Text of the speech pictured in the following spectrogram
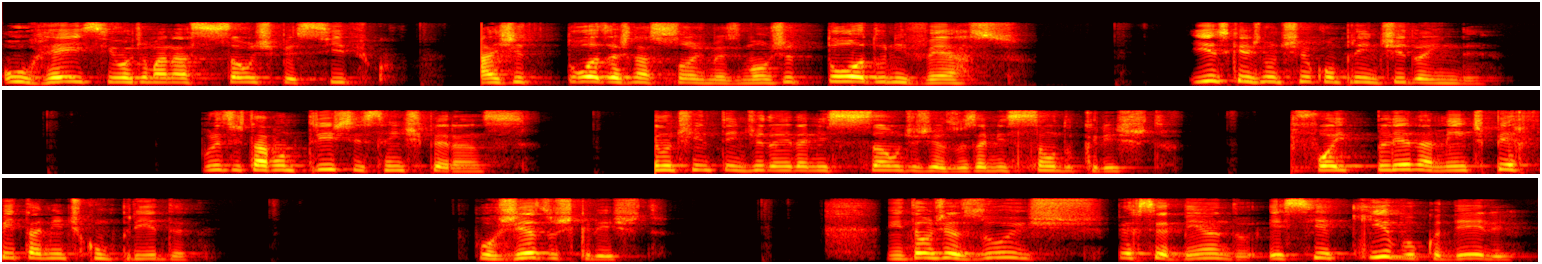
o Rei e Senhor de uma nação específica, mas de todas as nações, meus irmãos, de todo o universo. Isso que eles não tinham compreendido ainda. Por isso estavam tristes e sem esperança. Eu não tinham entendido ainda a missão de Jesus, a missão do Cristo. Foi plenamente, perfeitamente cumprida por Jesus Cristo. Então Jesus, percebendo esse equívoco dele,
